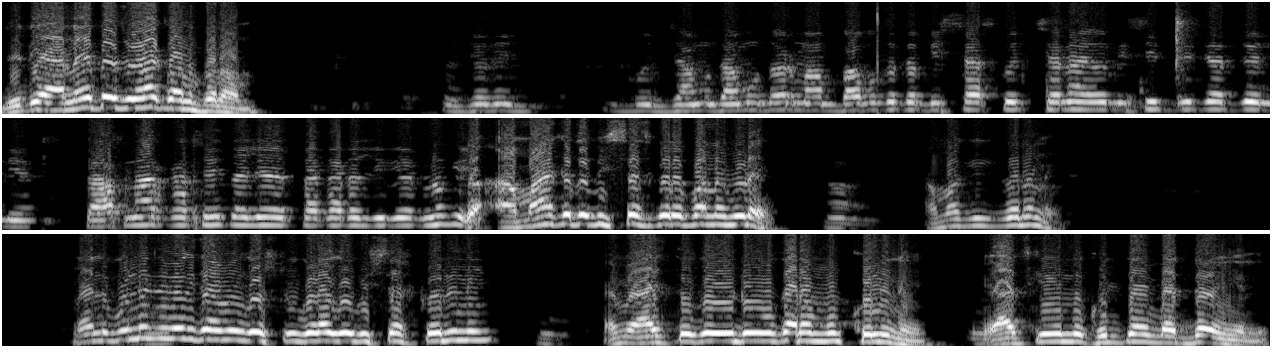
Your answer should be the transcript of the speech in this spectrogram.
যদি আনে তো জোড়া কনফার্ম। যদি দামোদর বাবুকে তো বিশ্বাস করছে না ওই মিশির দিতের জন্য। তো আপনার কাছে তাহলে টাকাটা লিবে নাকি? আমাকে তো বিশ্বাস করে পানে ঘুরে। হ্যাঁ। আমাকে কি করে নাহলে বলে দিবে যে আমি গোষ্ঠী গুড়াকে বিশ্বাস করিনি। আমি আজ তোকে ইউটিউবে কারও মুখ খুলি নাই। আজকে কিন্তু খুলতে আমি বাধ্য হয়ে গেলি।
